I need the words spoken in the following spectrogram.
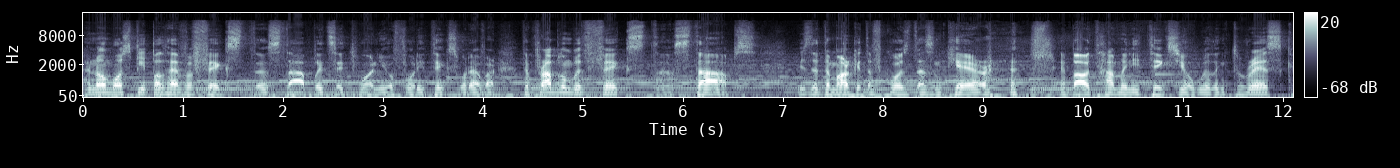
I know most people have a fixed uh, stop let's say 20 or 40 ticks whatever. The problem with fixed uh, stops is that the market of course doesn't care about how many ticks you're willing to risk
